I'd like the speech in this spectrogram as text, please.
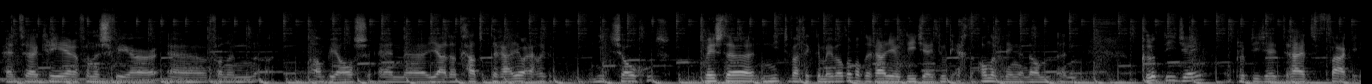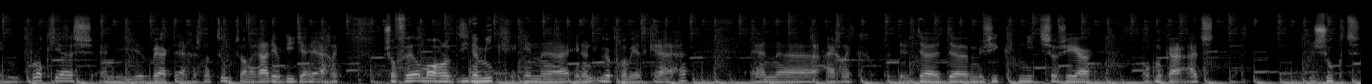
het eh, creëren van een sfeer, eh, van een ambiance. En eh, ja, dat gaat op de radio eigenlijk niet zo goed. Tenminste, niet wat ik ermee wilde, want de radio-dj doet echt andere dingen dan een club-dj. Een club-dj draait vaak in blokjes en die werkt ergens naartoe, terwijl een radio-dj eigenlijk zoveel mogelijk dynamiek in, eh, in een uur probeert te krijgen. En eh, eigenlijk de, de, de muziek niet zozeer op elkaar uitzoekt,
